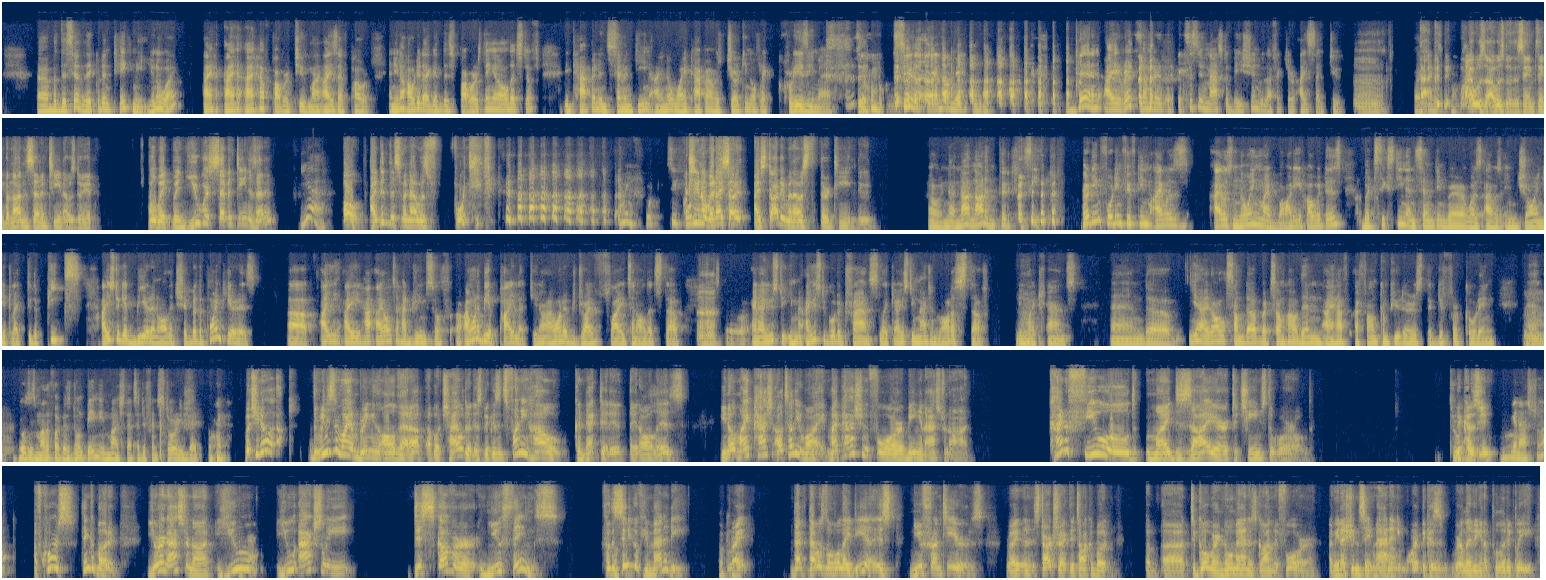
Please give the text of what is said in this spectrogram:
Uh, but they said they couldn't take me. You know why? I, I I have power too. My eyes have power. And you know how did I get this power thing and all that stuff? It happened in 17. I know why it happened. I was jerking off like crazy, man. So seriously, I'm not making it up. then I read somewhere that excessive masturbation will affect your eyesight too. Mm. So I that could be stopped. i was i was doing the same thing but not in 17 i was doing it oh wait when you were 17 is that it Yeah, oh i did this when i was 14 I mean, for, see, actually 14 no when i started i started when i was 13 dude Oh no, not not in 30. See, 13, 14, 15, I was I was knowing my body how it is, but 16 and 17 where was I was enjoying it like to the peaks. I used to get beer and all that shit. But the point here is uh, I I I also had dreams of uh, I want to be a pilot, you know, I wanted to drive flights and all that stuff. uh-huh So, and I used to ima- I used to go to trance, like I used to imagine a lot of stuff in my trance and uh, yeah it all summed up but somehow then i have i found computers the gift for coding and Mm. those these motherfuckers don't pay me much. That's a different story but but you know the reason why i'm bringing all of that up about childhood is because it's funny how connected it, it all is. You know my passion i'll tell you why. My passion for being an astronaut kind of fueled my desire to change the world. Through because ast- you being an astronaut Of course, think about it. You're an astronaut. You Okay. you actually discover new things for the Okay. sake of humanity, okay right? That that was the whole idea is new frontiers, right? Star Trek they talk about uh, uh, to go where no man has gone before. I mean, I shouldn't say man anymore because we're living in a politically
